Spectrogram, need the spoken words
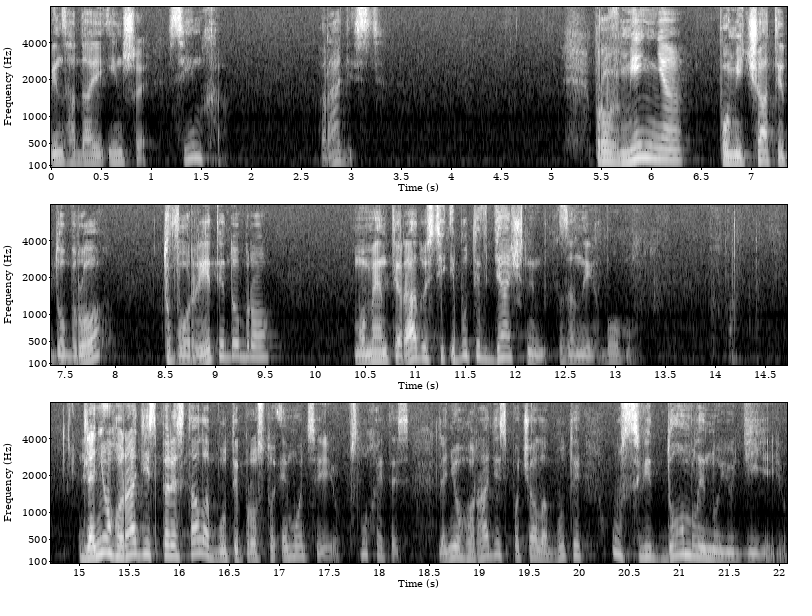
він згадає інше сімха радість. Про вміння помічати добро, творити добро, моменти радості і бути вдячним за них Богу. Для нього радість перестала бути просто емоцією. Вслухайтесь, для нього радість почала бути усвідомленою дією.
